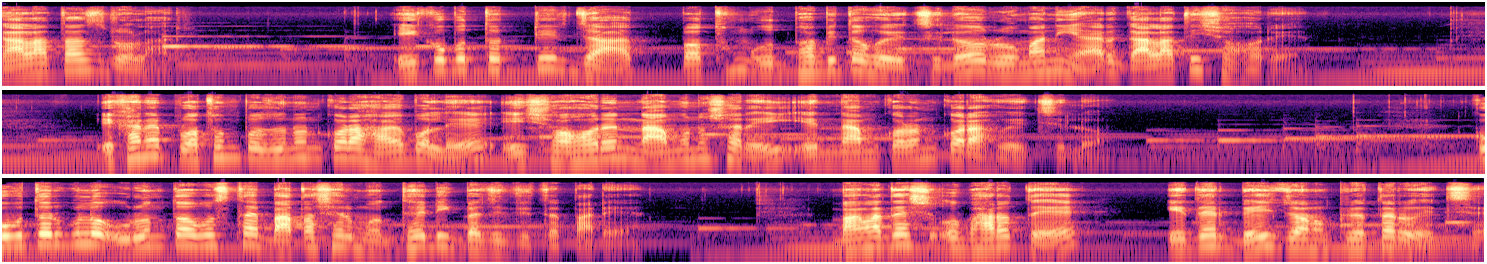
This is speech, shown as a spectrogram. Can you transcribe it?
Galatz roller. এই কবুতরটির জাত প্রথম উদ্ভাবিত হয়েছিল রোমানিয়ার গালাতি শহরে। এখানে প্রথম প্রজনন করা হয় বলে এই শহরের নাম অনুসারেই এর নামকরণ করা হয়েছিল। কবুতরগুলো উড়ন্ত অবস্থায় বাতাসের মধ্যে ডিগবাজি দিতে পারে। বাংলাদেশ ও ভারতে এদের বেশ জনপ্রিয়তা রয়েছে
